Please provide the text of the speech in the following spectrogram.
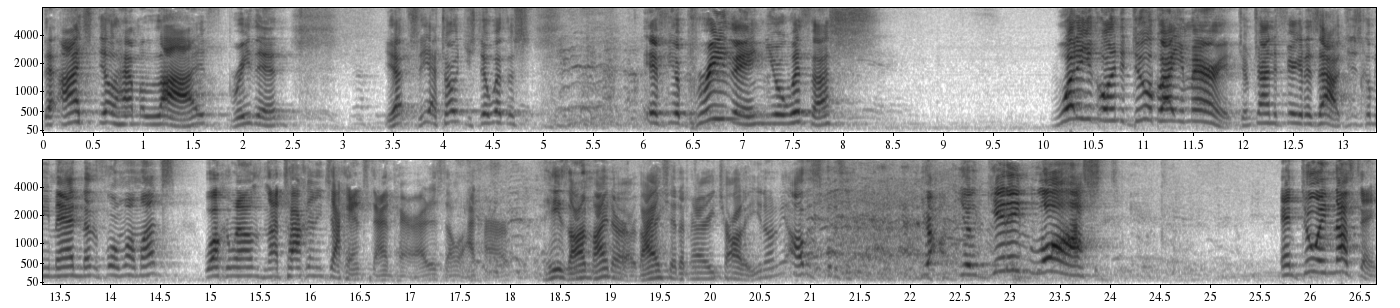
that I still am alive. Breathe in. Yep, see, I told you, you're still with us. if you're breathing, you're with us. What are you going to do about your marriage? I'm trying to figure this out. You're just going to be mad another four more months? Walk around not talking to each. I can't stand her. I just don't like her. He's on my nerve. I should have married Charlie. You know what I mean? All this foolishness. You're, you're getting lost and doing nothing.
